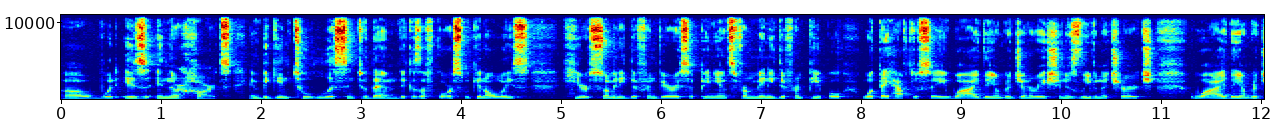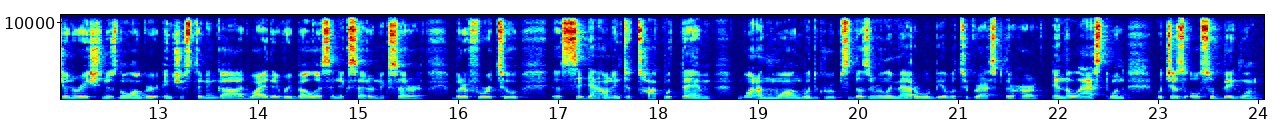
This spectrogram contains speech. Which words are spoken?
uh, what is in their hearts and begin to listen to them. Because of course we can always hear so many different various opinions from many different people what they have to say why the younger generation is leaving the church why the younger generation is no longer interested in god why they're rebellious and etc etc but if we're to uh, sit down and to talk with them one-on-one with groups it doesn't really matter. We'll be able to grasp their heart. And the last one which is also a big one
